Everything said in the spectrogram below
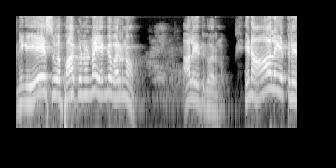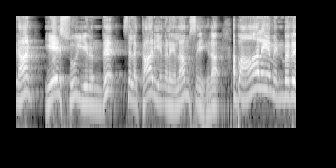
நீங்க இயேசுவை பார்க்கணும்னா எங்க வரணும்? ஆலயத்துக்கு வரணும். ஏன்னா ஆலயத்திலே தான் இயேசு இருந்து சில காரியங்களை எல்லாம் செய்கிறார். அப்ப ஆலயம் என்பது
